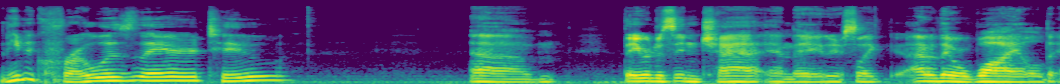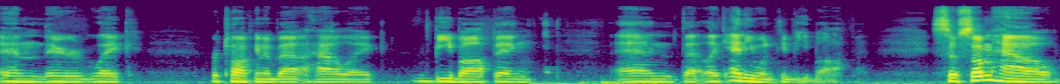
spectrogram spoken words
maybe Crow was there too. Um, they were just in chat and they just like, I don't, they were wild and they're like, we're talking about how like bebopping and that like anyone can bebop. So somehow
